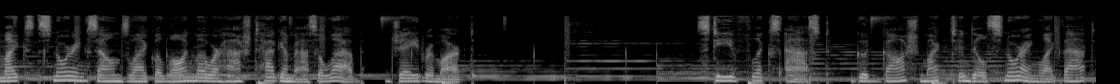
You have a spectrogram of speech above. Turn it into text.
Mike's snoring sounds like a lawnmower hashtag celeb, Jade remarked. Steve Flicks asked, good gosh Mike Tindall snoring like that?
